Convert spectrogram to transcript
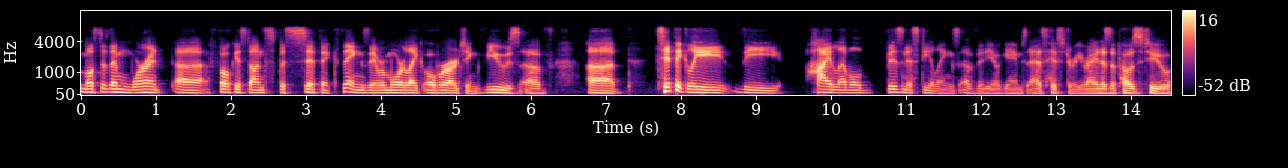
most of them weren't uh, focused on specific things. They were more like overarching views of uh, typically the high level business dealings of video games as history, right? As opposed to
